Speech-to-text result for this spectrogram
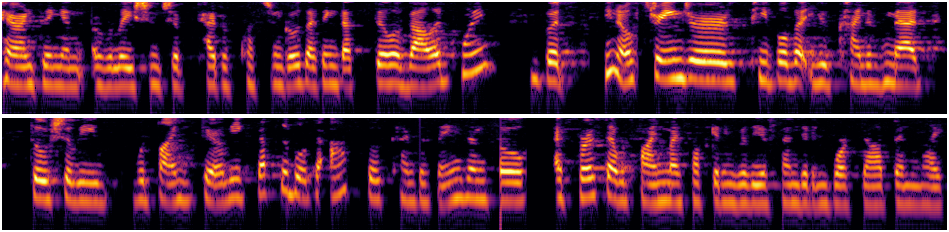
parenting and a relationship type of question goes. I think that's still a valid point. But, you know, strangers, people that you've kind of met socially would find fairly acceptable to ask those kinds of things. And so at first I would find myself getting really offended and worked up and like,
